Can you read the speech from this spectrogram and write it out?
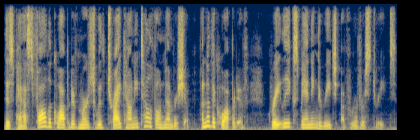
This past fall, the cooperative merged with Tri County Telephone Membership, another cooperative, greatly expanding the reach of River Street.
